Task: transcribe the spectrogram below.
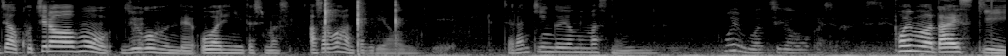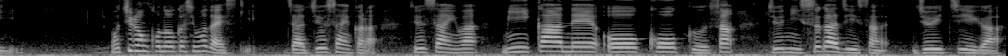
じゃあこちらはもう15分で終わりにいたします。朝ごはん食べるよ。じゃあランキング読みますね。ポエムは違うお菓子なんですよ。ポエムは大好き。もちろんこのお菓子も大好き。じゃあ13位から13位はミカネオコクさん。12位スガジーさん。11位が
